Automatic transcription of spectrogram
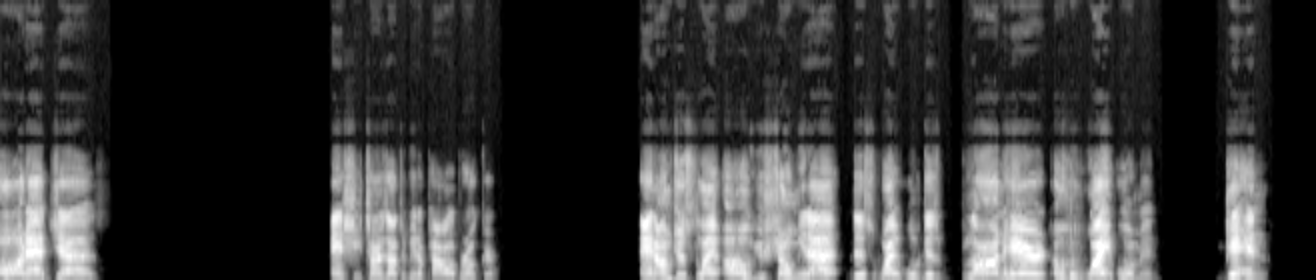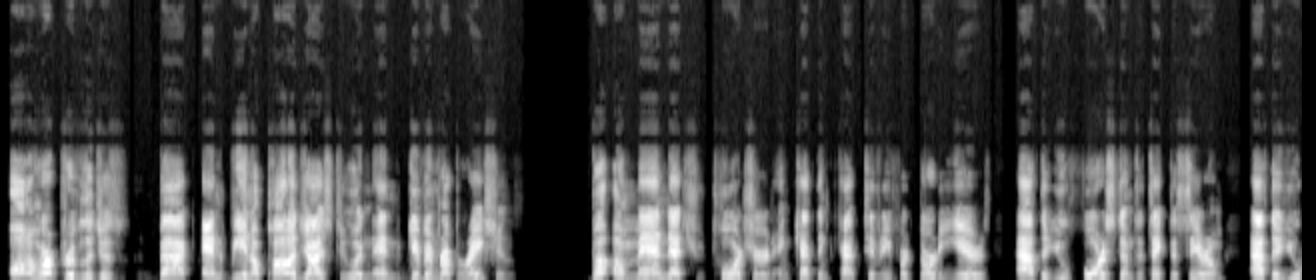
all that jazz. And she turns out to be the power broker. And I'm just like, oh, you show me that this white, this blonde haired white woman getting all her privileges back and being apologized to and, and given reparations. But a man that you tortured and kept in captivity for 30 years after you forced him to take the serum, after you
